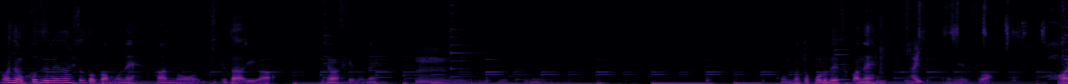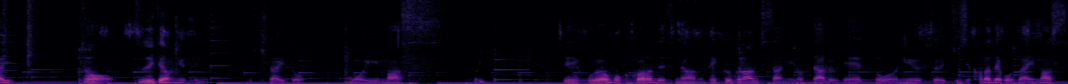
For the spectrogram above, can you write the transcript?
まあでも子連れの人とかもね、あの、来てたりはしますけどね。うん。うん。こんなところですかね。はい。このニュースは。はい。じゃあ、続いてのニュースに行きたいと思います。はい。で、これは僕からですね、あの、テッククランチさんに載ってある、えっ、と、ニュース記事からでございます。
